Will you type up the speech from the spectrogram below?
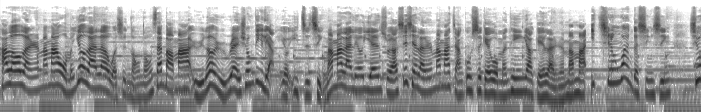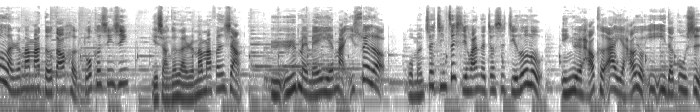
，Hello，榄仁妈妈，我们又来了。我是农农三宝妈，雨乐、雨瑞兄弟俩又一直请妈妈来留言，说要谢谢懒人妈妈讲故事给我们听，要给懒人妈妈一千万个星星，希望懒人妈妈得到很多颗星星。也想跟懒人妈妈分享，雨雨妹妹也满一岁了，我们最近最喜欢的就是吉露露，音乐好可爱，也好有意义的故事，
